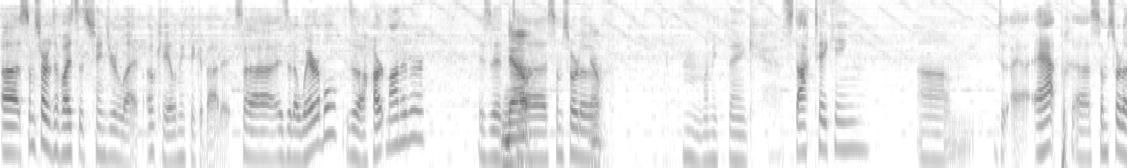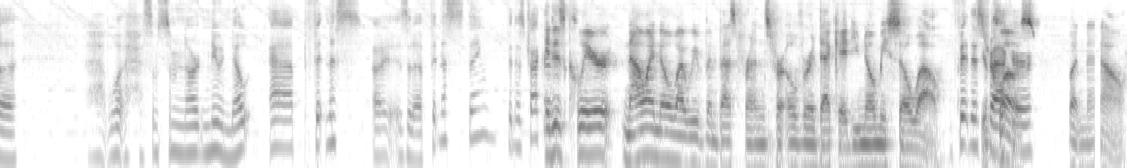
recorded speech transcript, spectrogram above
uh, some sort of device that's changed your life. Okay, let me think about it. So, uh, is it a wearable? Is it a heart monitor? Is it No. uh, some sort of? No. Hmm, let me think. Stock taking, um, uh, app, uh, some sort of uh, what? Some some new note app, fitness. Uh, is it a fitness thing? Fitness tracker? It is clear now. I know why we've been best friends for over a decade. You know me so well. Fitness You're tracker. close, but now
